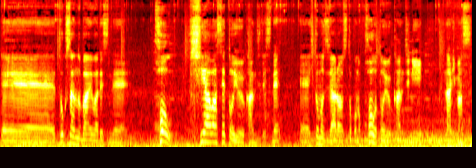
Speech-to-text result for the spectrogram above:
えー、特産の場合はですね、幸、幸せという漢字ですね。えー、一文字で表すとこの幸という漢字になります。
